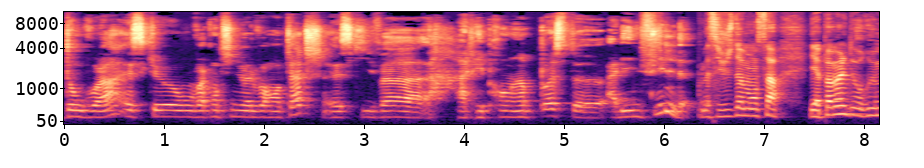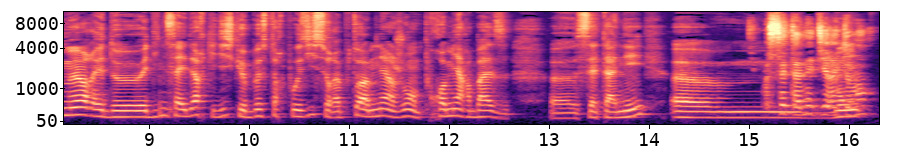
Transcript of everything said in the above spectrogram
donc voilà, est-ce qu'on va continuer à le voir en catch? Est-ce qu'il va aller prendre un poste euh, à l'infield? Bah, c'est justement ça. Il y a pas mal de rumeurs et de et d'insiders qui disent que Buster Posey serait plutôt amené à jouer en première base euh, cette année. Euh, Cette année bon, directement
